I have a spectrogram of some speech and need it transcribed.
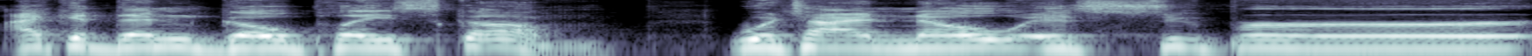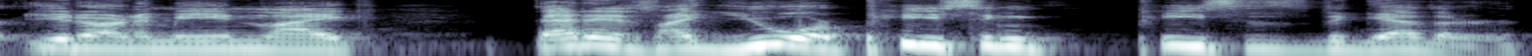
I could then go play Scum, which I know is super. You know what I mean? Like, that is like you are piecing pieces together,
